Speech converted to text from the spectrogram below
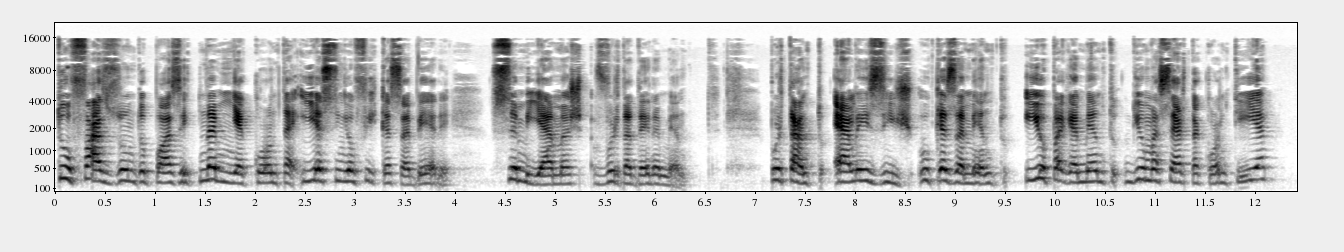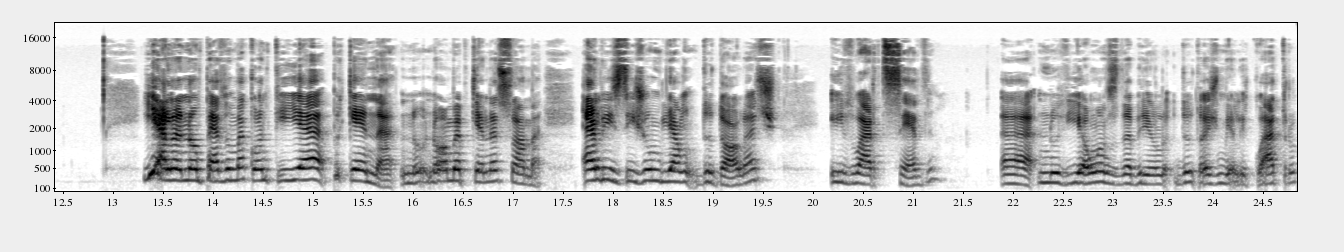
Tu fazes um depósito na minha conta e assim eu fico a saber se me amas verdadeiramente. Portanto, ela exige o casamento e o pagamento de uma certa quantia e ela não pede uma quantia pequena, não, não é uma pequena soma. Ela exige um milhão de dólares. Eduardo cede. Uh, no dia 11 de abril de 2004,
